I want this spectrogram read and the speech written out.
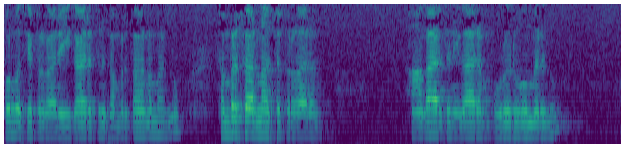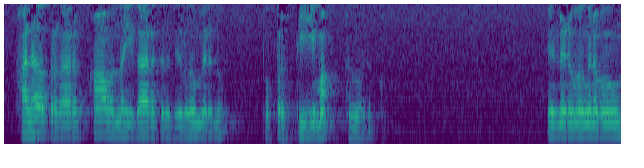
പൂർവസ്യ പ്രകാരം ഇകാരത്തിന് സമ്പ്രസാരണം വരുന്നു. സമ്പ്രസാരണാശ പ്രകാരം ആകാരത്തിന് ഇകാരം പൂർവരൂപം വരുന്നു. ഹലഹ പ്രകാരം ആ വന്ന ഇകാരത്തിന് ദീർഘം വരുന്നു. ഇപ്പൊ പ്രസ്തീമ എന്ന് വരുന്നു. ഇതിന്റെ രൂപം എങ്ങനെ പോകും?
